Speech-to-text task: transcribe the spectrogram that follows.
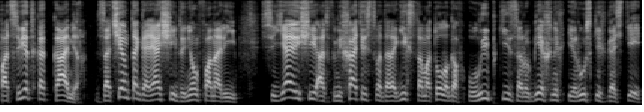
Подсветка камер, зачем-то горящие днем фонари, сияющие от вмешательства дорогих стоматологов улыбки зарубежных и русских гостей,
